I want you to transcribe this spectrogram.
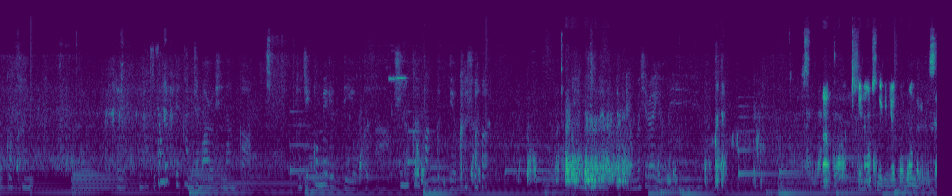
とか感じ、なんか刻むって感じもあるし、なんか閉じ込めるっていうかさ、真空パックっていうかさ、感じって面白いよね。なんか聞き直した時によく思うんだけどさ、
